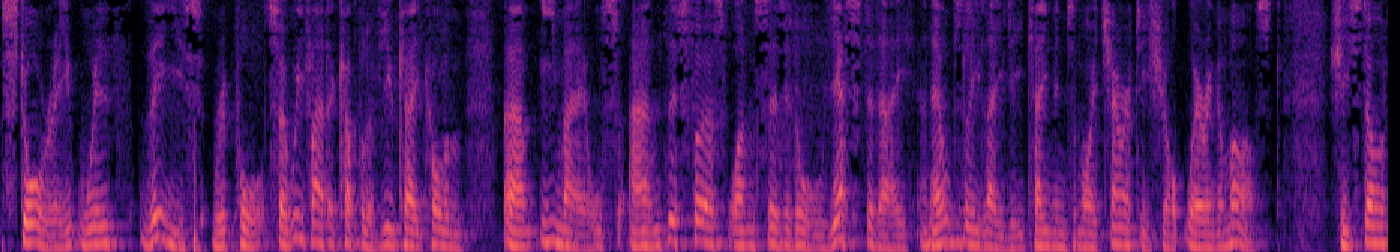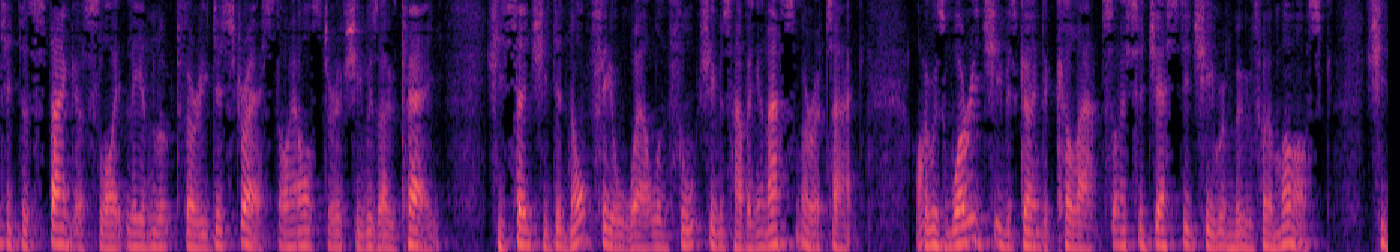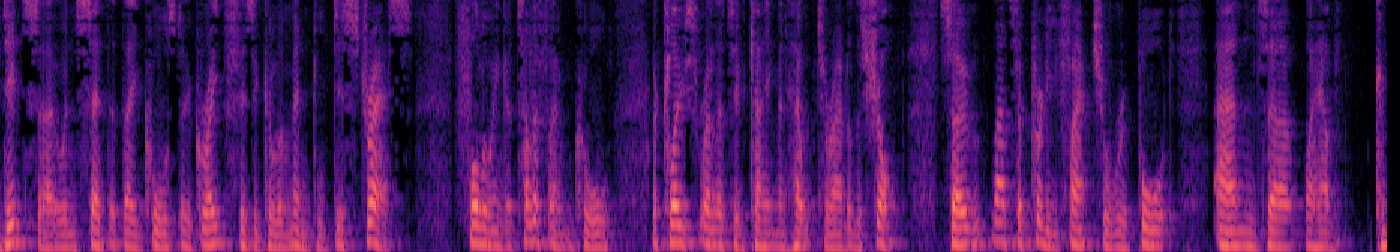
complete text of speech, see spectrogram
Story with these reports. So we've had a couple of UK column um, emails, and this first one says it all. Yesterday, an elderly lady came into my charity shop wearing a mask. She started to stagger slightly and looked very distressed. I asked her if she was okay. She said she did not feel well and thought she was having an asthma attack. I was worried she was going to collapse. I suggested she remove her mask. She did so and said that they caused her great physical and mental distress. Following a telephone call, a close relative came and helped her out of the shop. So that's a pretty factual report, and uh, I have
